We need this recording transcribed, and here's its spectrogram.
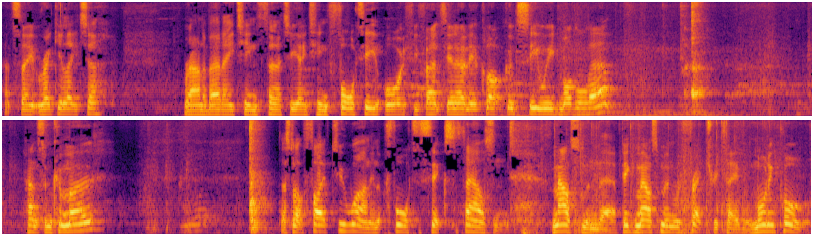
That's a regulator around about 1830, 1840, or if you fancy an earlier clock, good seaweed model there. Handsome commode. That's lot 521 in at 4 to 6,000. Mouseman there, big Mouseman refectory table. Morning, Paul.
